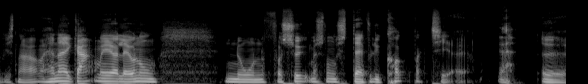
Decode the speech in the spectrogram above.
vi snakker om. Han er i gang med at lave nogle, nogle forsøg med sådan nogle staphylococcus-bakterier. Ja. Øh,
